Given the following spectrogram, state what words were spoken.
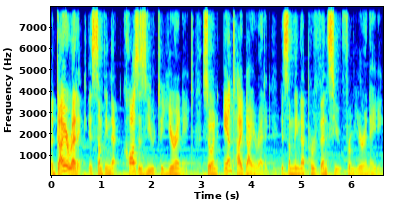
A diuretic is something that causes you to urinate, so an antidiuretic is something that prevents you from urinating.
